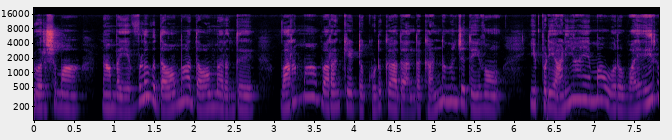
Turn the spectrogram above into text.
வருஷமாக நாம் எவ்வளவு தவமாக தவம் இருந்து வரமா வரம் கேட்டு கொடுக்காத அந்த கண்ணு மஞ்ச தெய்வம் இப்படி அநியாயமாக ஒரு வயிறு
